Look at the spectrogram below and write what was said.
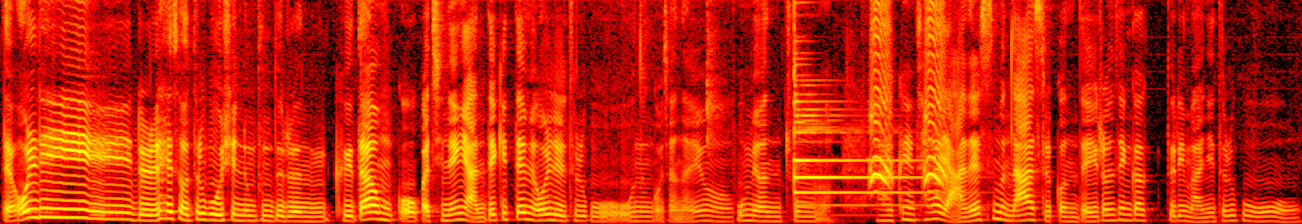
네, 얼리를 해서 들고 오시는 분들은 그 다음 거가 진행이 안 됐기 때문에 얼리를 들고 오는 거잖아요. 보면 좀, 아, 그냥 차라리 안 했으면 나았을 건데 이런 생각들이 많이 들고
